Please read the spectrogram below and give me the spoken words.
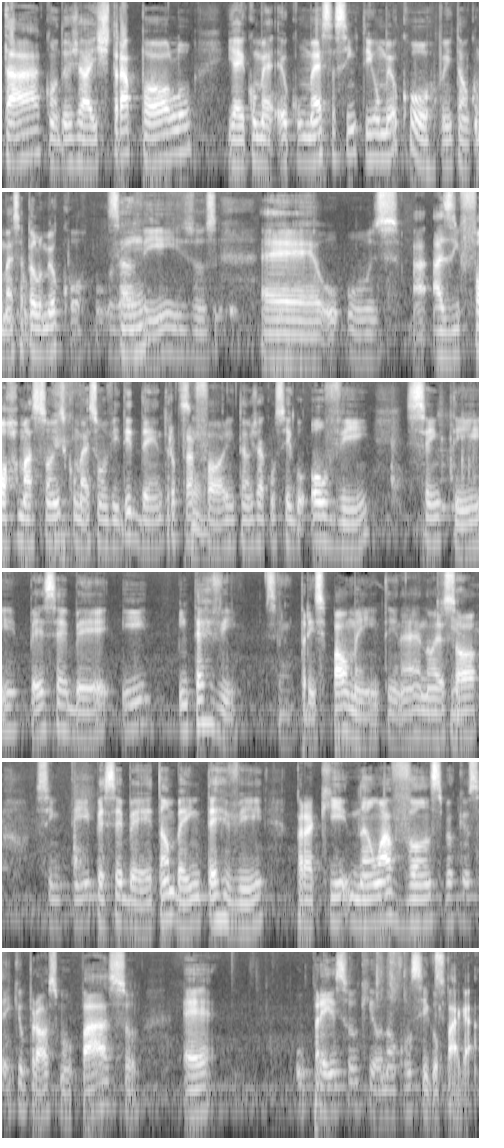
está, quando eu já extrapolo e aí come, eu começo a sentir o meu corpo. Então começa pelo meu corpo, os Sim. avisos, é, os, as informações começam a vir de dentro para fora, então eu já consigo ouvir, sentir, perceber e intervir. Sim. Principalmente, né? Não é só sentir, perceber, também intervir para que não avance, porque eu sei que o próximo passo é o preço que eu não consigo Sim. pagar.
